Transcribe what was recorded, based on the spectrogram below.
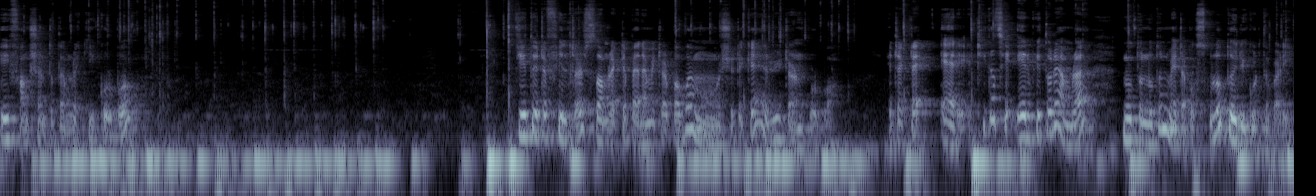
এই ফাংশনটাতে আমরা কি করব? যেহেতু এটা ফিল্টার সো আমরা একটা প্যারামিটার পাবো এবং সেটাকে রিটার্ন করব। এটা একটা অ্যারে ঠিক আছে? এর ভিতরে আমরা নতুন নতুন মেটাবক্সগুলো তৈরি করতে পারি।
